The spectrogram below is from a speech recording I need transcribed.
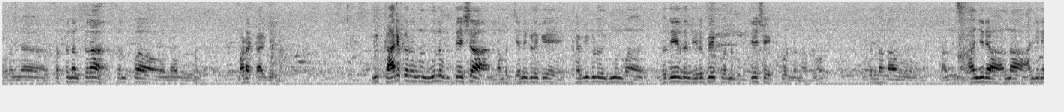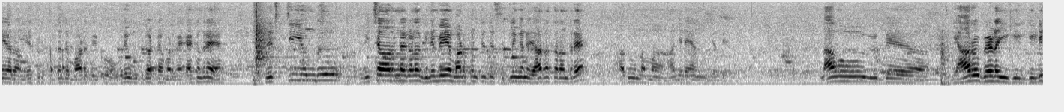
ಅವರನ್ನು ಸತ್ತ ನಂತರ ಸ್ವಲ್ಪ ನಾವು ಮಾಡೋಕ್ಕಾಗಲಿಲ್ಲ. ಈ ಕಾರ್ಯಕ್ರಮದ ಮೂಲ ಉದ್ದೇಶ ನಮ್ಮ ಜನಗಳಿಗೆ ಕವಿಗಳು ಇನ್ನೂ ಮ ಹೃದಯದಲ್ಲಿ ಇರಬೇಕು ಅನ್ನೋದು ಉದ್ದೇಶ ಇಟ್ಕೊಂಡು ನಾವು ಇದನ್ನು ನಾವು ಆಂಜನೇಯ ಅಣ್ಣ ಆಂಜನೇಯರ ನೇತೃತ್ವದಲ್ಲೇ ಮಾಡಬೇಕು, ಅವರೇ ಉದ್ಘಾಟನೆ ಮಾಡಬೇಕು. ಯಾಕಂದರೆ ಪ್ರತಿಯೊಂದು ವಿಚಾರಣೆಗಳ ವಿನಿಮಯ ಮಾಡ್ಕೊತಿದ್ದ ಸಿದ್ಧಲಿಂಗನ ಯಾರ ಥರ ಅಂದರೆ ಅದು ನಮ್ಮ ಆಂಜನೇಯನ ಜೊತೆ. ನಾವು ಯಾರು ಬೇಡ ಈಗ ಇಡೀ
